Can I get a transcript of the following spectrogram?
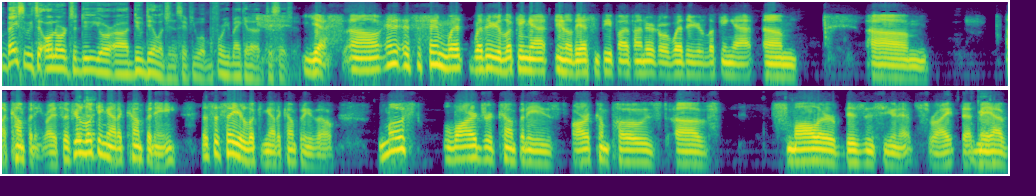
basically to, in order to do your uh, due diligence, if you will, before you make a decision. Yes. Uh, and it's the same with whether you're looking at, you know, the S&P 500 or whether you're looking at, um, um, a company, right? So if you're okay. looking at a company, let's just say you're looking at a company though, most larger companies are composed of smaller business units, right? That okay. may have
